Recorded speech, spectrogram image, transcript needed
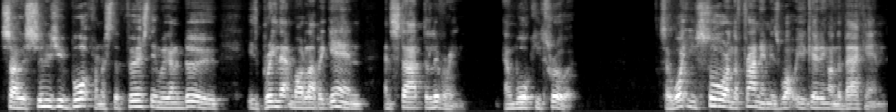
So as soon as you bought from us, the first thing we're going to do is bring that model up again and start delivering and walk you through it. So what you saw on the front end is what you're getting on the back end.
